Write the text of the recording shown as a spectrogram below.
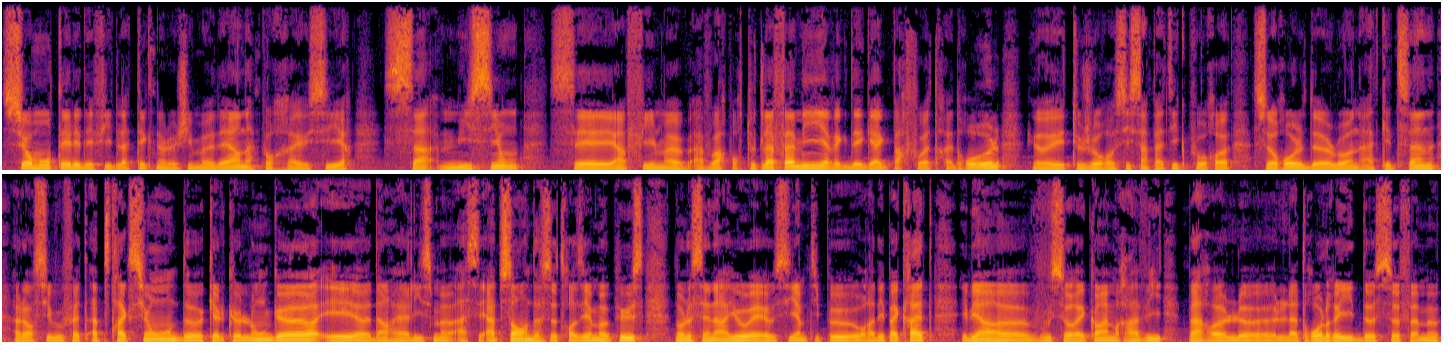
surmonter les défis de la technologie moderne pour réussir sa mission. C'est un film à voir pour toute la famille, avec des gags parfois très drôles, euh, et toujours aussi sympathique pour euh, ce rôle de Ron Atkinson. Alors si vous faites abstraction de quelques longueurs et euh, d'un réalisme assez absent de ce troisième opus, dont le scénario est aussi un petit peu au ras des pâquerettes, eh bien vous serez quand même ravi par le, la drôlerie de ce fameux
